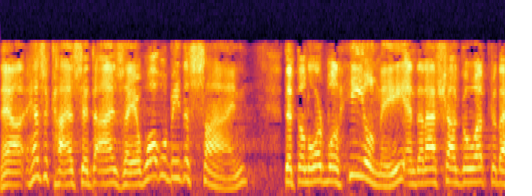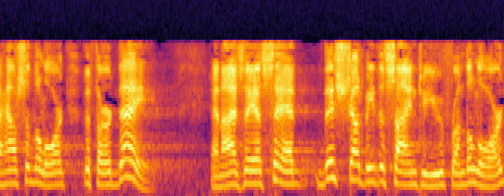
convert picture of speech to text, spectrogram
Now, Hezekiah said to Isaiah, What will be the sign that the Lord will heal me and that I shall go up to the house of the Lord the third day? And Isaiah said, This shall be the sign to you from the Lord,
